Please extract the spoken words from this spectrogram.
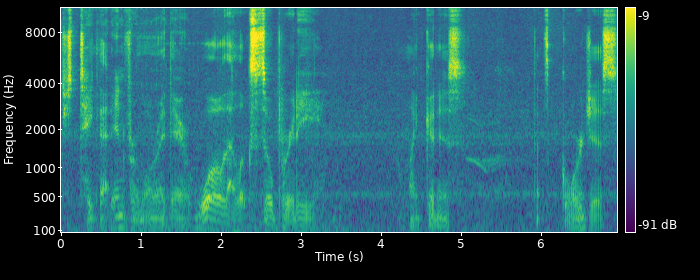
just take that in for a moment right there. Whoa, that looks so pretty. Oh my goodness. That's gorgeous.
